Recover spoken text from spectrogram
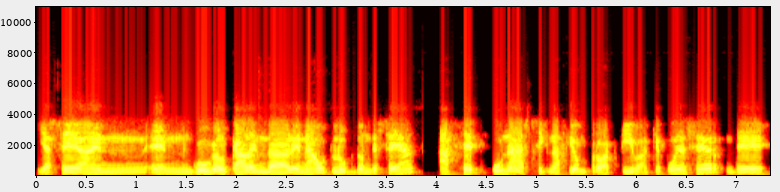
ya sea en, en Google Calendar, en Outlook, donde sea, haced una asignación proactiva, que puede ser de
